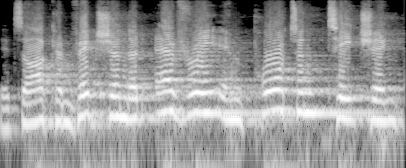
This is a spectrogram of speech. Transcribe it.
It's our conviction that every important teaching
